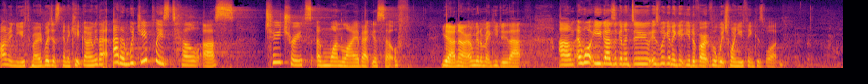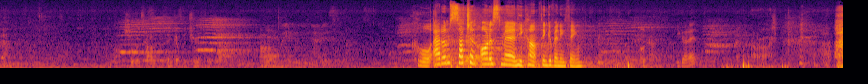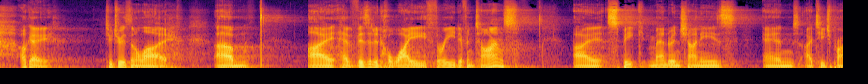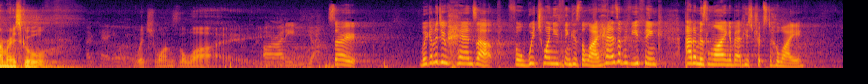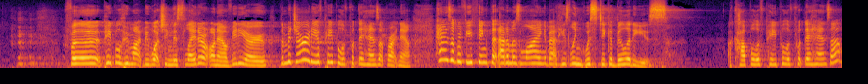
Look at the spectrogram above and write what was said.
I'm in youth mode. We're just going to keep going with that. Adam, would you please tell us two truths and one lie about yourself? Yeah, no, I'm going to make you do that. Um, and what you guys are going to do is we're going to get you to vote for which one you think is what. Cool. Adam's such an honest man, he can't think of anything. Okay. You got it? Okay, two truths and a lie. Um, I have visited Hawaii three different times. I speak Mandarin Chinese and I teach primary school. Okay. Which one's the lie? Alrighty. So we're going to do hands up for which one you think is the lie. Hands up if you think Adam is lying about his trips to Hawaii. For people who might be watching this later on our video, the majority of people have put their hands up right now. Hands up if you think that Adam is lying about his linguistic abilities. A couple of people have put their hands up.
